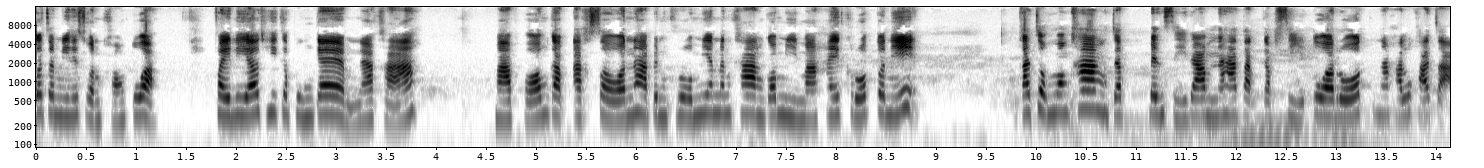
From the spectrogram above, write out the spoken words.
ก็จะมีในส่วนของตัวไฟเลี้ยวที่กระพุ้งแก้มนะคะ มาพร้อมกับอักษรนะคะเป็นโครเมียมด้านข้างก็มีมาให้ครบตัวนี้ กระจกมองข้างจะเป็นสีดำนะคะ ตัดกับสีตัวรถนะคะ ลูกค้าจ๋า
